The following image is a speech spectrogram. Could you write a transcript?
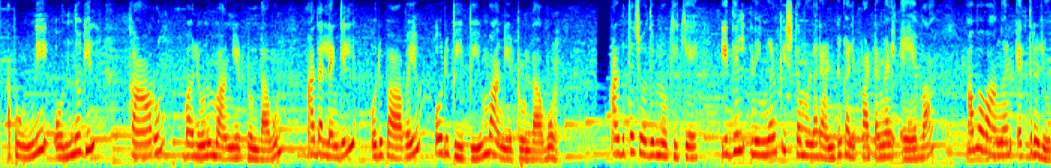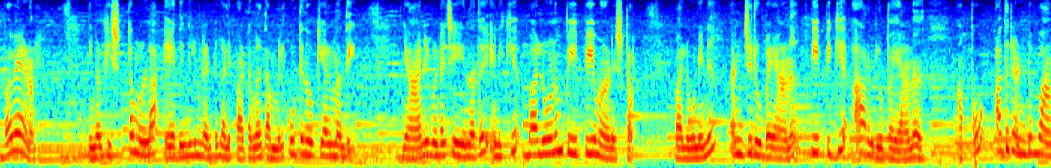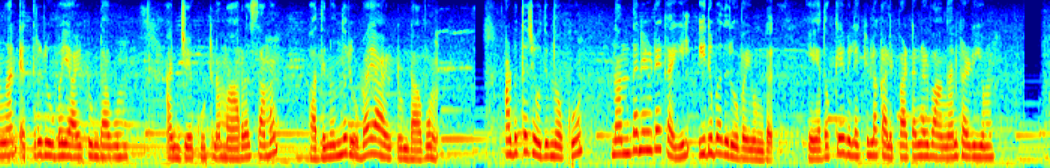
അപ്പോൾ ഉണ്ണി ഒന്നുകിൽ കാറും ബലൂണും വാങ്ങിയിട്ടുണ്ടാവും. അതല്ലെങ്കിൽ ഒരു പാവയും ഒരു പി പിയും വാങ്ങിയിട്ടുണ്ടാവും. അടുത്ത ചോദ്യം നോക്കിക്കേ. ഇതിൽ നിങ്ങൾക്കിഷ്ടമുള്ള രണ്ട് കളിപ്പാട്ടങ്ങൾ ഏവ? അവ വാങ്ങാൻ എത്ര രൂപ വേണം? നിങ്ങൾക്കിഷ്ടമുള്ള ഏതെങ്കിലും രണ്ട് കളിപ്പാട്ടങ്ങൾ തമ്മിൽ കൂട്ടി നോക്കിയാൽ മതി. ഞാനിവിടെ ചെയ്യുന്നത് എനിക്ക് ബലൂണും പി പിയുമാണ് ഇഷ്ടം. ബലൂണിന് അഞ്ച് രൂപയാണ് പി പിക്ക് ആറ് രൂപയാണ്. അപ്പോൾ അത് രണ്ടും വാങ്ങാൻ എത്ര രൂപയായിട്ടുണ്ടാവും? അഞ്ച് കൂട്ടണം ആറ് സമം പതിനൊന്ന് രൂപയായിട്ടുണ്ടാവും. അടുത്ത ചോദ്യം നോക്കൂ. നന്ദനയുടെ കയ്യിൽ ഇരുപത് രൂപയുണ്ട്. ഏതൊക്കെ വിലയ്ക്കുള്ള കളിപ്പാട്ടങ്ങൾ വാങ്ങാൻ കഴിയും?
